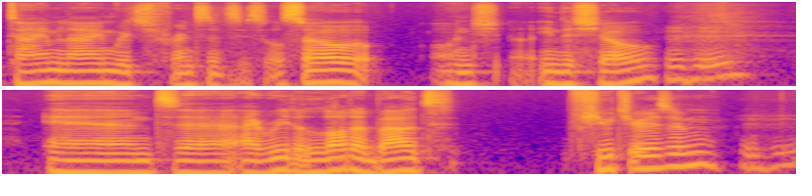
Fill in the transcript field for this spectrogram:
timeline, which, for instance, is also on in the show, mm -hmm. and uh, I read a lot about futurism, -hmm.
